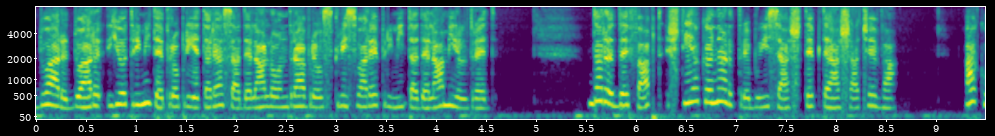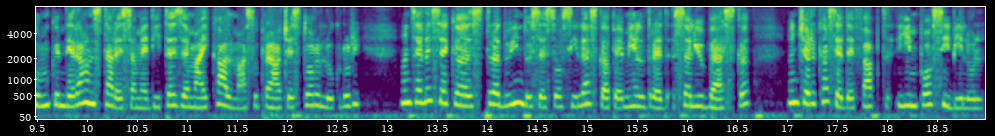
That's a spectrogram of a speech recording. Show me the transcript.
doar, doar i-o trimite proprietărea sa de la Londra vreo scrisoare primită de la Mildred. Dar, de fapt, știa că n-ar trebui să aștepte așa ceva. Acum, când era în stare să mediteze mai calm asupra acestor lucruri, înțelese că, străduindu-se să o silească pe Mildred să-l iubească, încercase de fapt imposibilul.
